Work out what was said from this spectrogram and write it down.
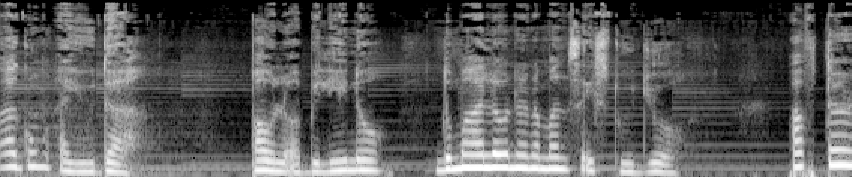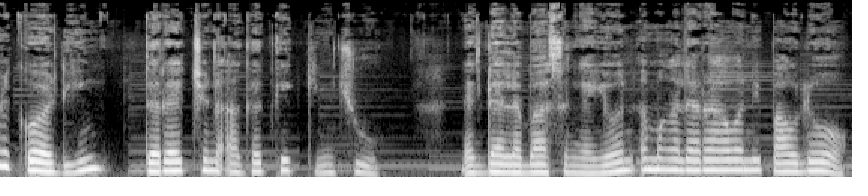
Bagong ayuda. Paulo Abilino, dumalaw na naman sa estudyo. After recording, diretso na agad kay Kim Chu. Naglalabasan ngayon ang mga larawan ni Paulo,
